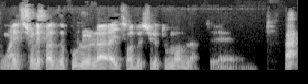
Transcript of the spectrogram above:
Ouais. mais sur les phases de poule, là, ils sont au-dessus de tout le monde là. Bah,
